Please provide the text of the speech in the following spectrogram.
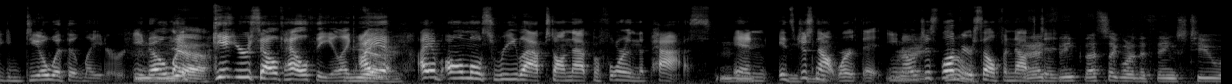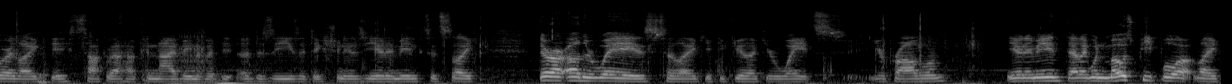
you can deal with it later. You know, like Yeah. get yourself healthy. Like Yeah. I, I have almost relapsed on that before in the past, Mhm. and it's just not worth it. You know, Right. just love No. yourself enough And I think that's like one of the things too, where like they talk about how conniving of a, di- a disease addiction is. You know what I mean? 'Cause it's like there are other ways to like if you feel like your weight's your problem. You know what I mean? That like when most people like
